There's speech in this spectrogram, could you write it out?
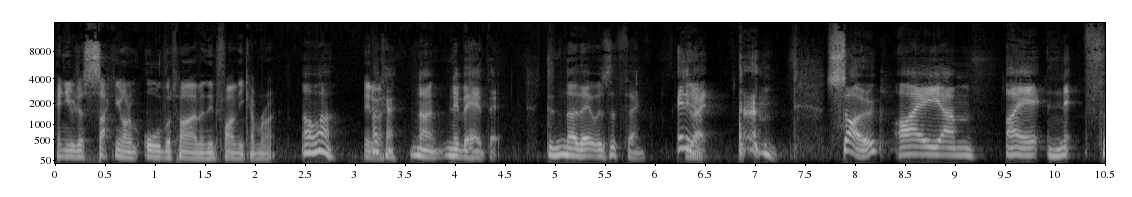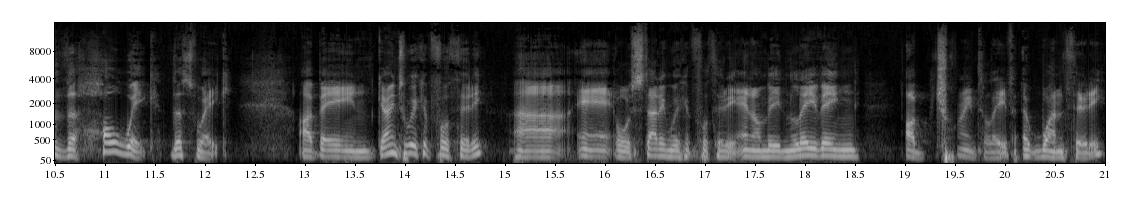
and you're just sucking on them all the time, and then finally come right. oh wow, Anyway. okay, no, never had that. Didn't know that was a thing. Anyway, so I um I for the whole week this week I've been going to work at four thirty, uh, and or starting work at four thirty, and I've been leaving. I'm trying to leave at 1.30,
